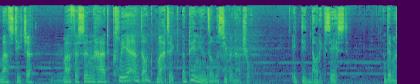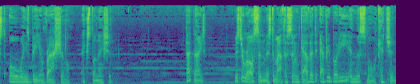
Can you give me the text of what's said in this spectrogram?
maths teacher, mm. Matheson had clear and dogmatic opinions on the supernatural. It did not exist, and there must always be a rational explanation. That night, Mr. Ross and Mr. Matheson gathered everybody in the small kitchen.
